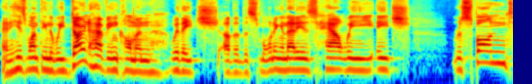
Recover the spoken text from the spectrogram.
And here's one thing that we don't have in common with each other this morning, and that is how we each respond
